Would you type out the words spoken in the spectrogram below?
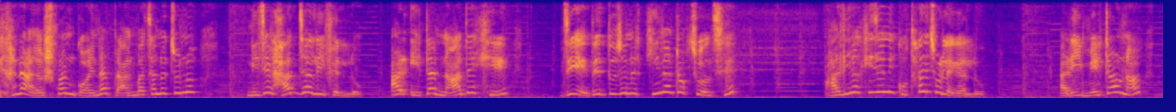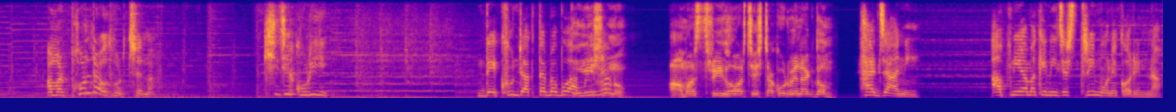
এখানে আয়ুষ্মান গয়নার প্রাণ বাঁচানোর জন্য নিজের হাত জ্বালিয়ে ফেলল। আর এটা না দেখে যে এদের দুজনের কি নাটক চলছে, আলিয়া কি জানি কোথায় চলে গেল। আর এই মেয়েটাও না, আমার ফোনটাও ধরছে না। কি যে করি? দেখুন ডাক্তারবাবু তুমি আপনি না শোনো আমার স্ত্রী হওয়ার চেষ্টা করবেন একদম। হ্যাঁ জানি। আপনি আমাকে নিজের স্ত্রী মনে করেন না।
